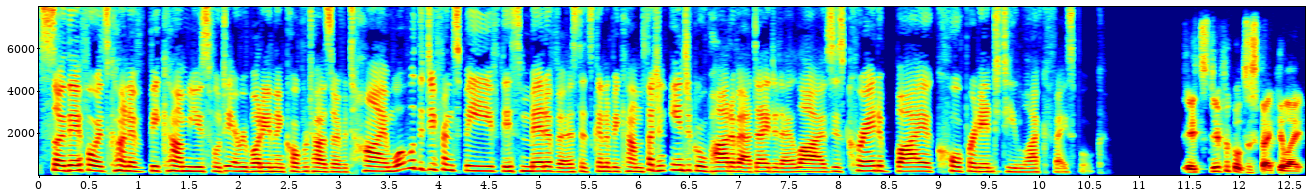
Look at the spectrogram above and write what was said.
so therefore it's kind of become useful to everybody and then corporatized over time. What would the difference be if this metaverse that's going to become such an integral part of our day to day lives is created by a corporate entity like Facebook? It's difficult to speculate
